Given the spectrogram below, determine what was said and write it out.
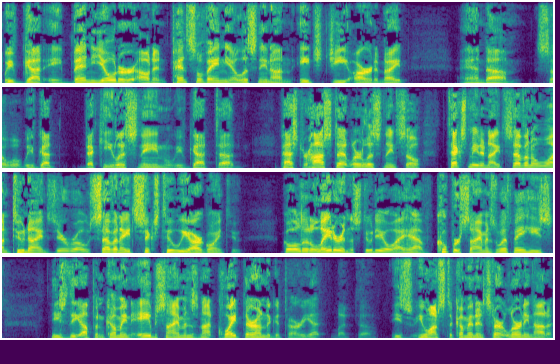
we've got a Ben Yoder out in Pennsylvania listening on HGR tonight, and um, so we've got Becky listening. We've got uh, Pastor Hostetler listening. So Text me tonight, 701 290 7862. We are going to go a little later in the studio. I have Cooper Simons with me. He's he's the up and coming Abe Simons, not quite there on the guitar yet, but uh, he's he wants to come in and start learning how to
